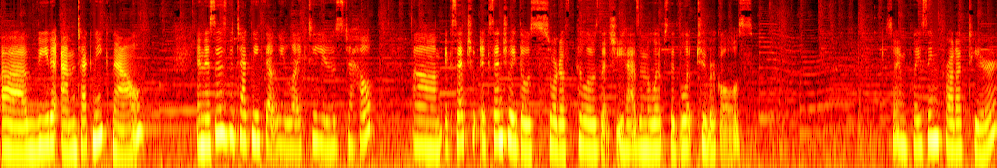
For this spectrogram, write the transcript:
uh, V to M technique now. And this is the technique that we like to use to help um, accentu accentuate those sort of pillows that she has in the lips, the lip tubercles. So I'm placing product here.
